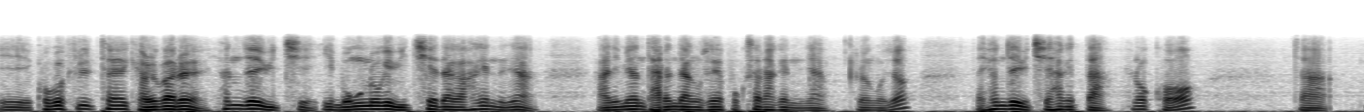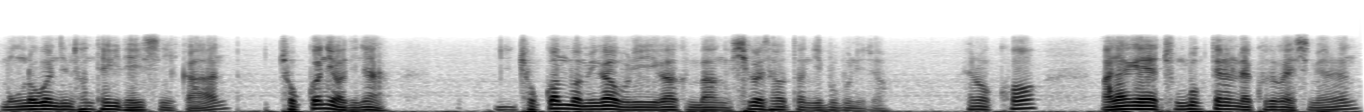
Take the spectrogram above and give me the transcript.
이 고급 필터의 결과를 현재 위치, 이 목록의 위치에다가 하겠느냐, 아니면 다른 장소에 복사를 하겠느냐, 그런 거죠. 자, 현재 위치 하겠다 해놓고, 자, 목록은 지금 선택이 되어 있으니까, 조건이 어디냐, 이 조건 범위가 우리가 금방 식을 세웠던 이 부분이죠. 해놓고, 만약에 중복되는 레코드가 있으면은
